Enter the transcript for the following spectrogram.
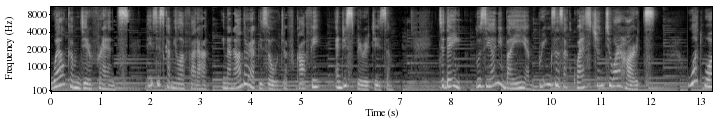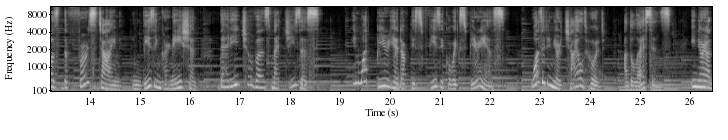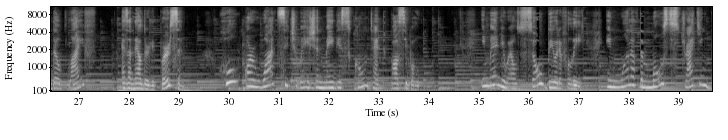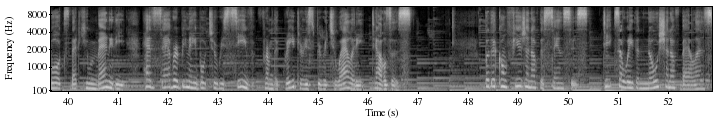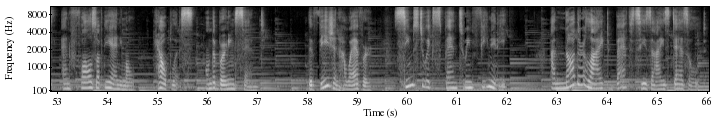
Welcome, dear friends. This is Camila Farah in another episode of Coffee and Spiritism. Today, Luciane Bahia brings us a question to our hearts. What was the first time in this incarnation that each of us met Jesus? In what period of this physical experience? Was it in your childhood, adolescence, in your adult life, as an elderly person? Who or what situation made this contact possible? Emmanuel so beautifully in one of the most striking books that humanity has ever been able to receive from the greater spirituality tells us. But the confusion of the senses takes away the notion of balance and falls of the animal, helpless, on the burning sand. The vision, however, seems to expand to infinity. Another light bathes his eyes dazzled,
